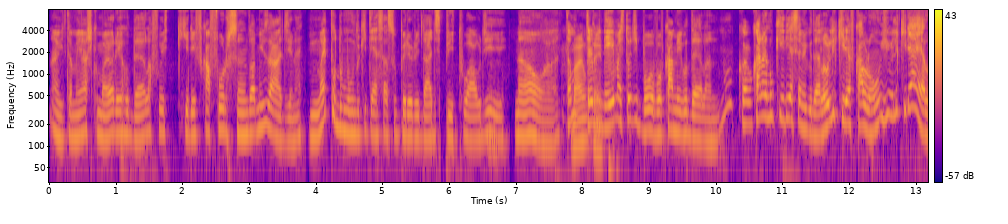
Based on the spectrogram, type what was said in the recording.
Ah, e também acho que o maior erro dela foi querer ficar forçando a amizade, né? Não é todo mundo que tem essa superioridade espiritual de. Não, tamo- um terminei, mas tô de boa, vou ficar amigo dela. Nunca- o cara não queria ser amigo dela. Ou ele queria ficar longe ou ele queria ela,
